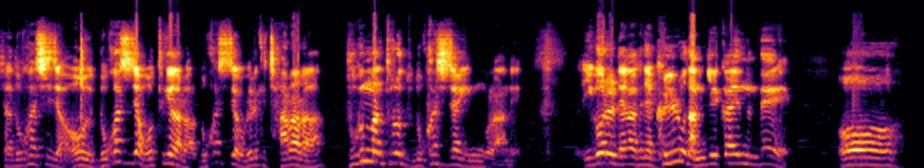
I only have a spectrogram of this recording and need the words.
자 녹화 시작. 어 녹화 시작 어떻게 알아? 녹화 시작 왜 이렇게 잘 알아? 부금만 틀어도 녹화 시작인 걸 안 해. 이거를 내가 그냥 글로 남길까 했는데 어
